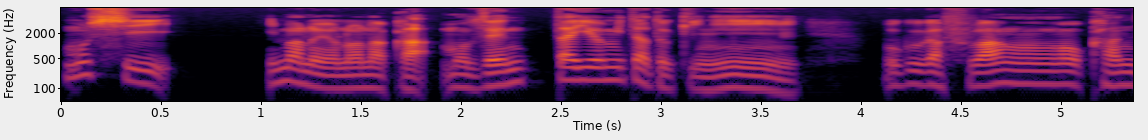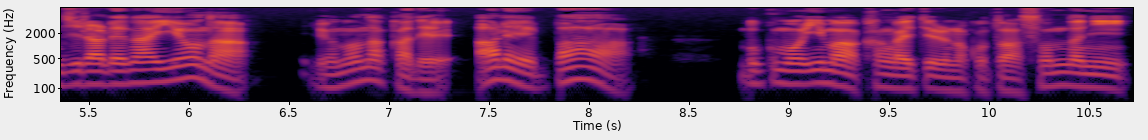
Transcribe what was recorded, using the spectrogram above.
もし今の世の中、もう全体を見たときに、僕が不安を感じられないような世の中であれば、僕も今考えているようなことはそんなに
